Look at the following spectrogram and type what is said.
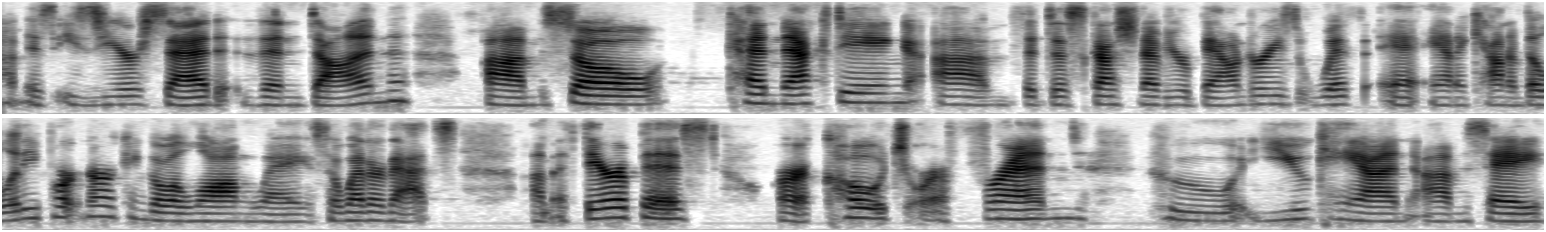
um, is easier said than done. Um, so connecting um, the discussion of your boundaries with a, an accountability partner can go a long way. So, whether that's um, a therapist or a coach or a friend who you can um, say,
